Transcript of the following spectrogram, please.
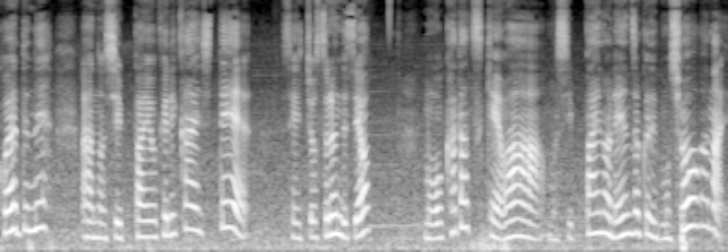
こうやってねあの失敗を繰り返して成長するんですよ。もうお片付けはもう失敗の連続でもうしょうがない。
